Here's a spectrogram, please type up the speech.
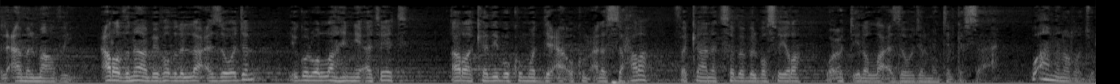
العام الماضي. عرضناه بفضل الله عز وجل يقول والله إني أتيت أرى كذبكم وادعاؤكم على السحرة فكانت سبب البصيرة وعدت إلى الله عز وجل من تلك الساعة. وآمن الرجل.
